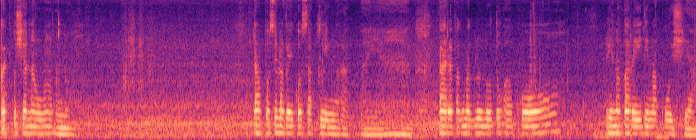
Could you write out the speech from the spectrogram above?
Cut po siya ng ano, Tapos ilagay ko sa cling wrap. Ayan. Para pag magluluto ako, eh, naka-ready na po siya.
